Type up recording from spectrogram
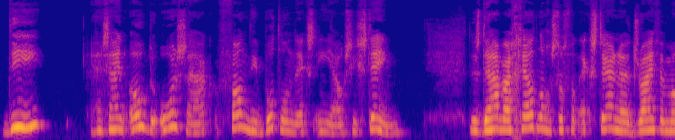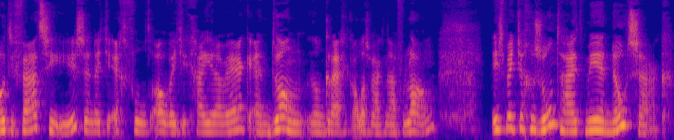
die zijn ook de oorzaak van die bottlenecks in jouw systeem. Dus daar waar geld nog een soort van externe drive en motivatie is, en dat je echt voelt, oh weet je, ik ga hier aan werken en dan, dan krijg ik alles waar ik naar verlang, is met je gezondheid meer noodzaak.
